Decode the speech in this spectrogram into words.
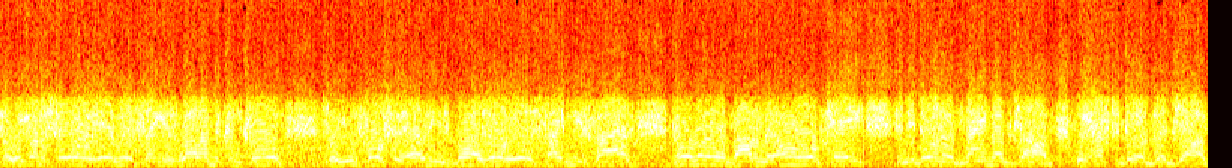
Uh, we're going to stay over here, and this thing is well under control. So you folks that have these boys over here fighting these fires, don't worry about them. They're all okay, and they're doing a bang-up job. We have to do a good job.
